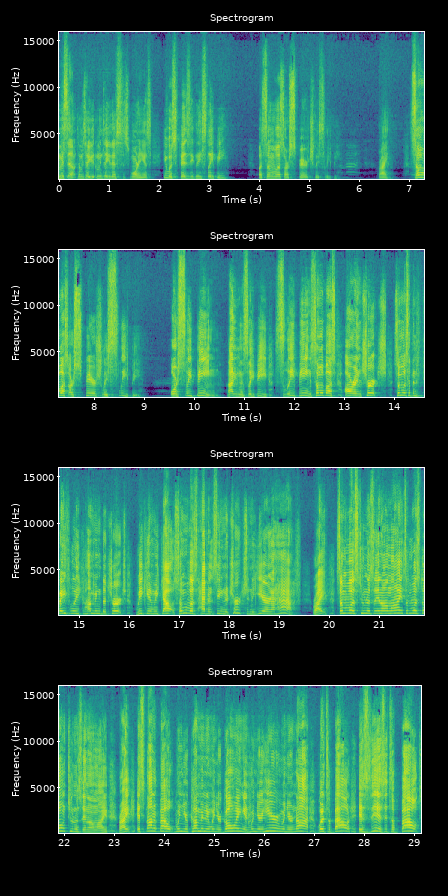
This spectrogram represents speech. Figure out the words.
Let me, say, let, me tell you, let me tell you this this morning is he was physically sleepy, but some of us are spiritually sleepy, right? Some of us are spiritually sleepy or sleeping, not even sleepy, sleeping. Some of us are in church. Some of us have been faithfully coming to church week in, week out. Some of us haven't seen the church in a year and a half right? Some of us tune us in online, some of us don't tune us in online, right? It's not about when you're coming and when you're going and when you're here and when you're not. What it's about is this it's about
